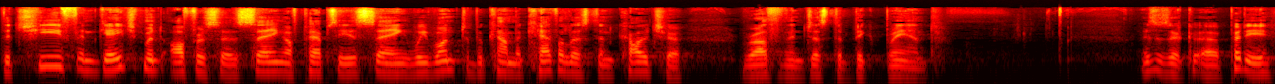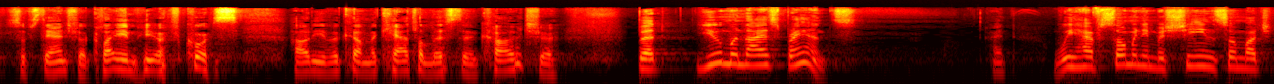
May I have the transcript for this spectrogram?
the chief engagement officer saying of Pepsi is saying we want to become a catalyst in culture rather than just a big brand. This is a, a, pretty substantial claim here, of course. How do you become a catalyst in culture? But humanize brands. Right? We have so many machines, so much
